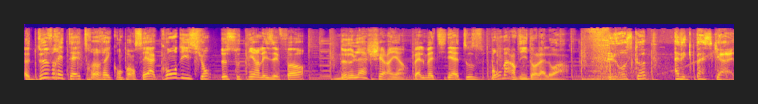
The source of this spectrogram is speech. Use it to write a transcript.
devraient être récompensées à condition de soutenir les efforts. Ne lâchez rien. Belle matinée à tous, bon mardi dans la Loire. L'horoscope avec Pascal,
